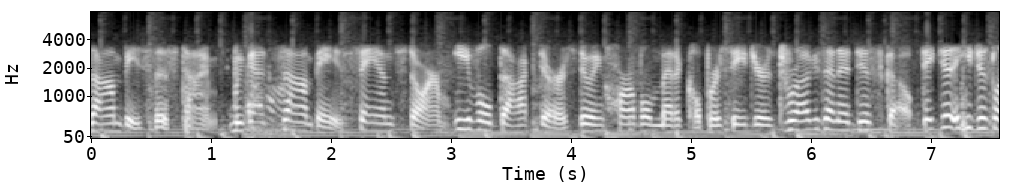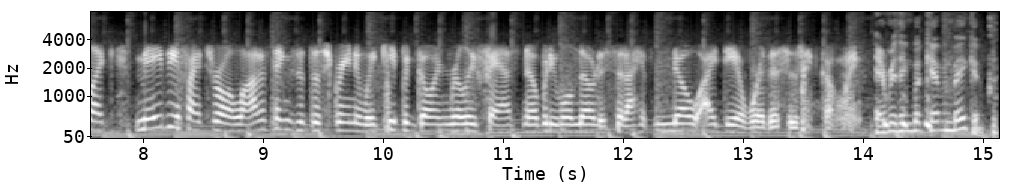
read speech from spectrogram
zombies this time. We've got uh-huh. zombies, sandstorm, evil doctors doing horrible medical procedures, drugs, and a disco. They just, he just like, maybe if I throw a lot of things at the screen and we keep it going really fast, nobody will notice that I have no idea where this is going. Everything but Kevin Bacon.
